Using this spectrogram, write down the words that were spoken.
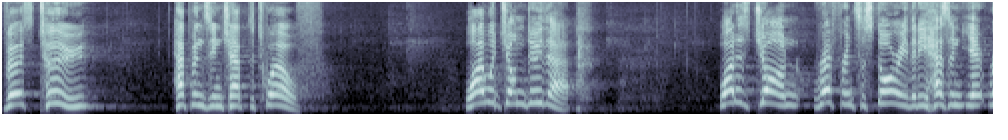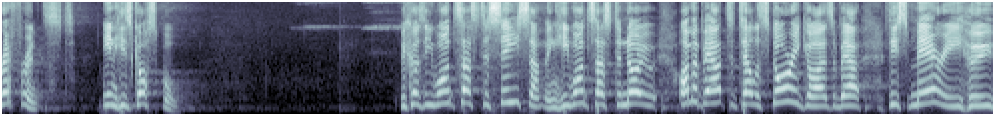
Verse 2 happens in chapter 12. Why would John do that? Why does John reference a story that he hasn't yet referenced in his gospel? Because he wants us to see something. He wants us to know. I'm about to tell a story, guys, about this Mary who,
